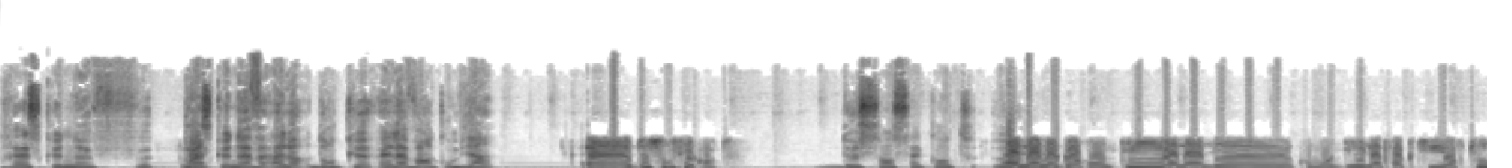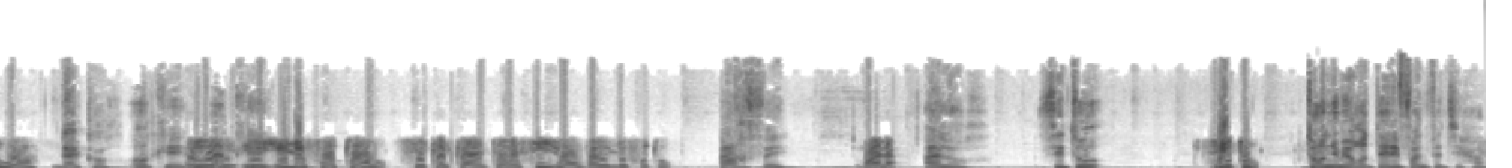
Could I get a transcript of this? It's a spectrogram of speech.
presque neuf. Presque neuf. Alors, donc, elle a vend à combien? Euh, 250. 250 euros. Elle a la garantie, elle a le, comment on dit, la facture, tout. Hein. D'accord, ok. Et, ok. et j'ai les photos. Si quelqu'un est intéressé, j'ai envoyé les photos. Parfait. Voilà. Alors, c'est tout C'est tout. Ton numéro de téléphone, Fatiha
